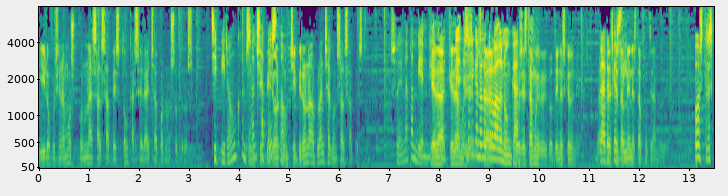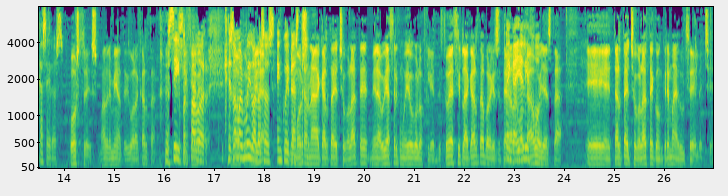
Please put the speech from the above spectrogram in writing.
y lo fusionamos con una salsa pesto casera hecha por nosotros. Chipirón con un, salsa chipirón, pesto. un chipirón a la plancha con salsa pesto. Suena también bien. Queda, ¿eh? queda Eh, muy Eso bien. sí que no lo he probado nunca. Pues está muy rico, tienes que venir. La Claro verdad es que que, sí. también está funcionando bien. Postres caseros. Postres, madre mía, te digo la carta. Sí, Si por favor, que somos pues muy mira, golosos en Quick Tenemos una carta de chocolate. Mira, voy a hacer como digo con los clientes. Te voy a decir la carta para que se te haga Venga, la boca y ya está. Eh, tarta de chocolate con crema de dulce de leche.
